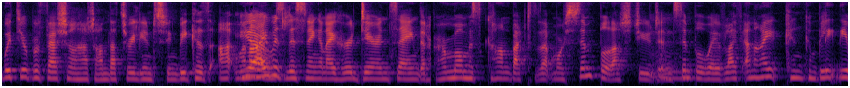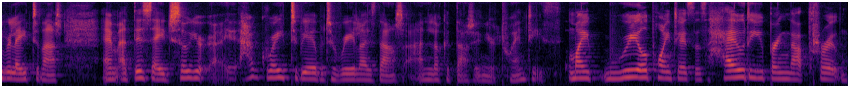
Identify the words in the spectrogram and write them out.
With your professional hat on, that's really interesting because I, when Yeah. I was listening and I heard Darren saying that her mum has gone back to that more simple attitude Mm. and simple way of life, and I can completely relate to that um, at this age. So you're how great to be able to realize that and look at that in your twenties. my real point is is how do you bring that through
